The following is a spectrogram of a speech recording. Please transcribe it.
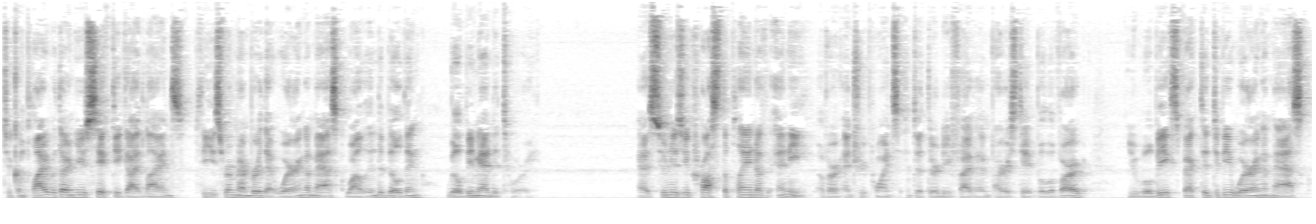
To comply with our new safety guidelines, please remember that wearing a mask while in the building will be mandatory. As soon as you cross the plane of any of our entry points into 35 Empire State Boulevard, you will be expected to be wearing a mask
